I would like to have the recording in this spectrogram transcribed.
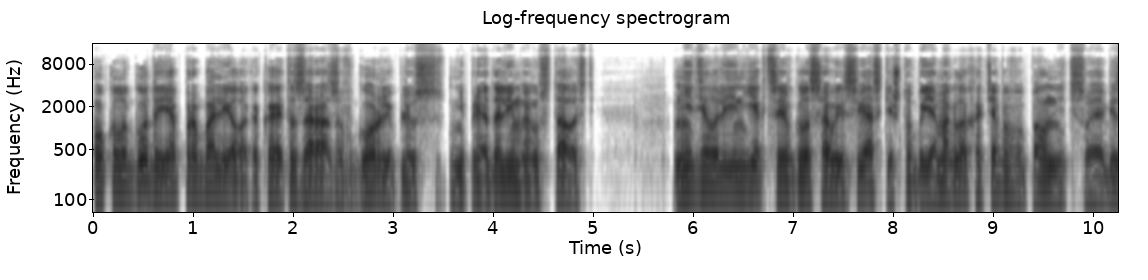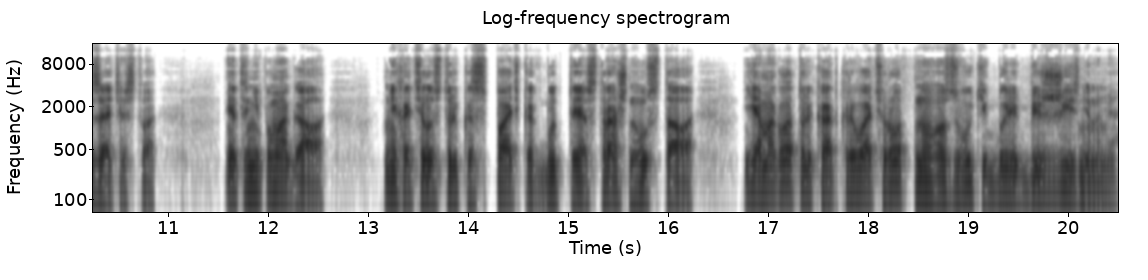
Около года я проболела, какая-то зараза в горле плюс непреодолимая усталость. Мне делали инъекции в голосовые связки, чтобы я могла хотя бы выполнить свои обязательства. Это не помогало. Мне хотелось только спать, как будто я страшно устала. Я могла только открывать рот, но звуки были безжизненными.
